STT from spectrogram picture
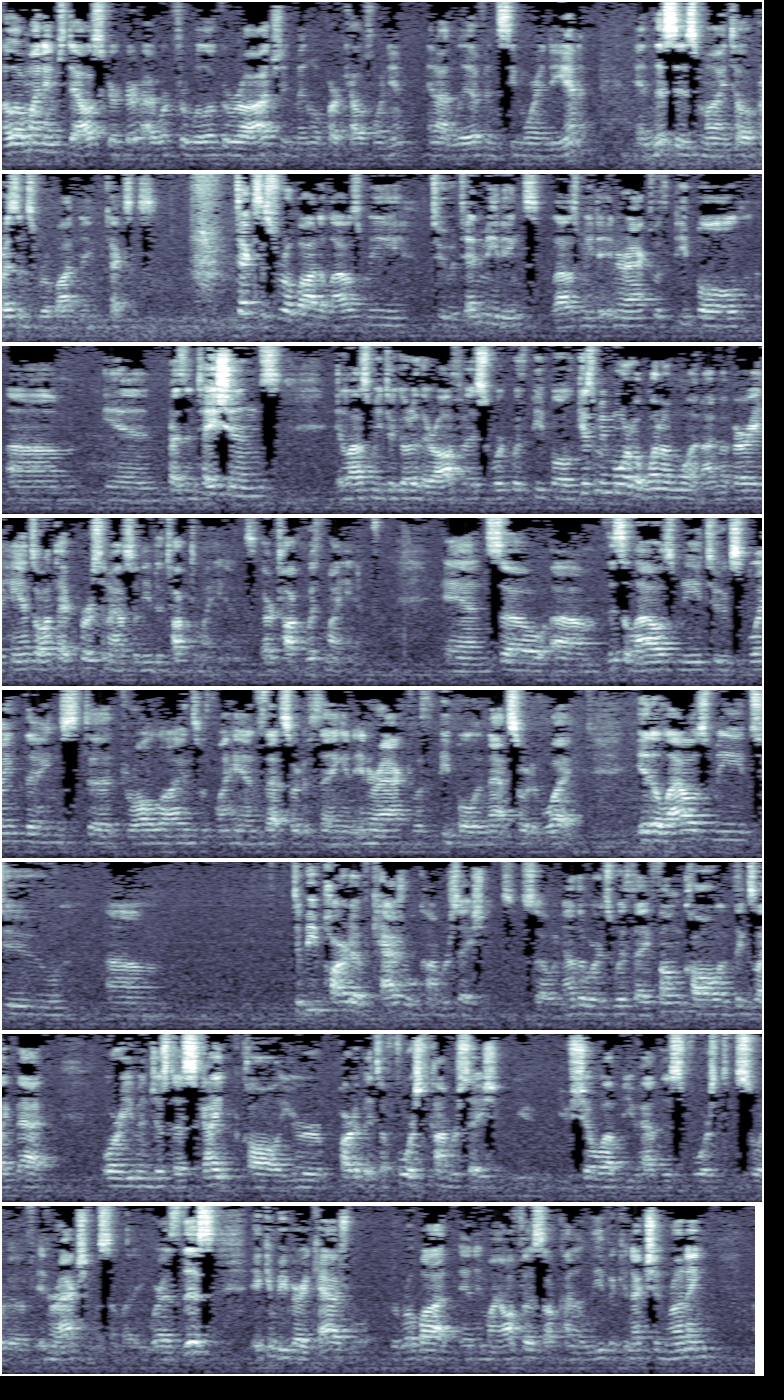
Hello, my name is Dallas Goercker. I work for Willow Garage in Menlo Park, California, and I live in Seymour, Indiana. And this is my telepresence robot named Texas. Texas Robot allows me to attend meetings, allows me to interact with people um, in presentations. It allows me to go to their office, work with people. It gives me more of a one-on-one. I'm a very hands-on type person. I also need to talk to my hands or talk with my hands. And so um, this allows me to explain things, to draw lines with my hands, that sort of thing, and interact with people in that sort of way. It allows me to um, to be part of casual conversations. So, in other words, with a phone call and things like that, or even just a Skype call, you're part of it's a forced conversation. You you show up, you have this forced sort of interaction with somebody. Whereas this, it can be very casual the robot and in my office, I'll kind of leave a connection running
